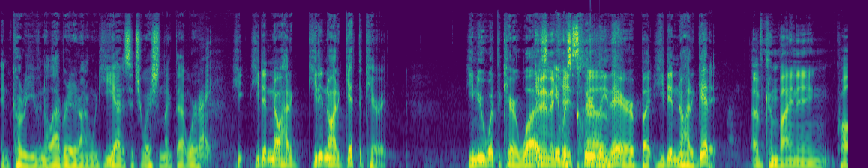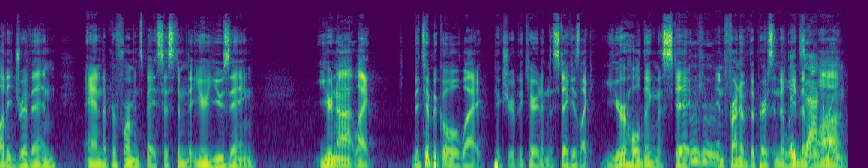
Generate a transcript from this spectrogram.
and Cody even elaborated on when he had a situation like that where Right. he, he didn't know how to he didn't know how to get the carrot. He knew what the carrot was. The it was clearly of- there but he didn't know how to get it Of combining quality driven and the performance based system that you're using, you're not like the typical like picture of the carrot and the stick is like you're holding the stick in front of the person to lead Mm-hmm. Exactly. them along.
